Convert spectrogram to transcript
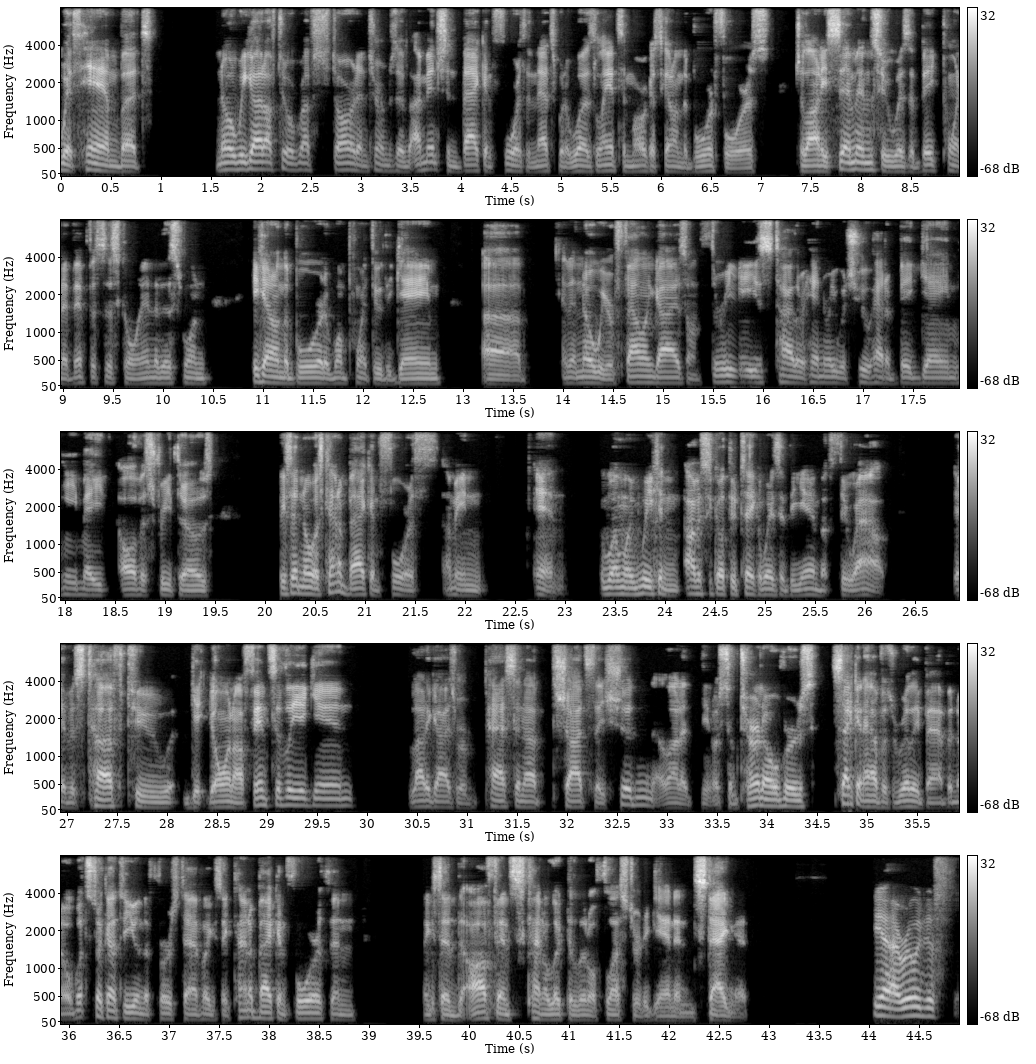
with him, but no, we got off to a rough start in terms of I mentioned back and forth, and that's what it was. Lance and Marcus got on the board for us. Jelani Simmons, who was a big point of emphasis going into this one, he got on the board at one point through the game. Uh, and then no, we were fouling guys on threes. Tyler Henry, which who had a big game, he made all of his free throws. He said no, it was kind of back and forth. I mean, and when we can obviously go through takeaways at the end, but throughout, it was tough to get going offensively again a lot of guys were passing up shots they shouldn't. A lot of you know some turnovers. Second half was really bad. But no, what stuck out to you in the first half? Like I said, kind of back and forth, and like I said, the offense kind of looked a little flustered again and stagnant. Yeah, I really just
